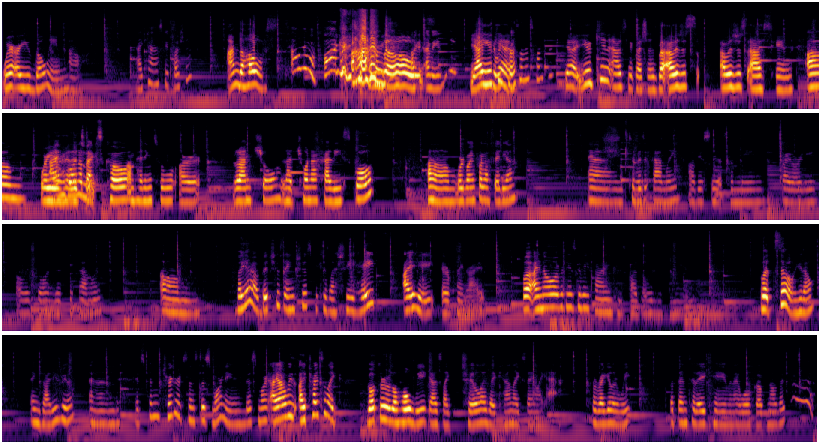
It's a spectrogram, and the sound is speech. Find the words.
Where are you going? Oh. I can't ask you questions? I'm the host. I don't give a fuck. I'm the host. Okay, I mean, Yeah, you can, can. we press on this one first? Yeah, you can ask me questions, but I was just I was just asking Um, where you're I'm headed going to, to. Mexico. I'm heading to our rancho, La Chona, Jalisco. Um, we're going for La Feria and to visit family. Obviously, that's the main priority. Always go and visit the family. Um, but yeah, bitch is anxious because she hates. I hate airplane rides, but I know everything's gonna be fine because God's always with me. And, but still, you know, anxiety is real and it's been triggered since this morning this morning i always i tried to like go through the whole week as like chill as i can like saying like ah the regular week but then today came and i woke up and i was like "Ah,"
